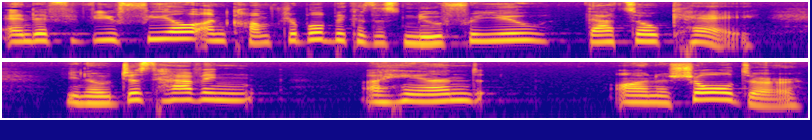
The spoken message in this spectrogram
And if you feel uncomfortable because it's new for you, that's okay. You know, just having a hand on a shoulder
